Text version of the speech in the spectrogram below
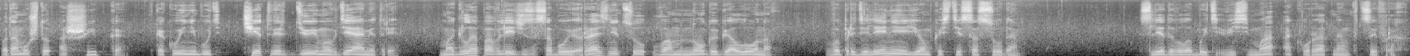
потому что ошибка в какую-нибудь четверть дюйма в диаметре могла повлечь за собой разницу во много галлонов в определении емкости сосуда. Следовало быть весьма аккуратным в цифрах.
